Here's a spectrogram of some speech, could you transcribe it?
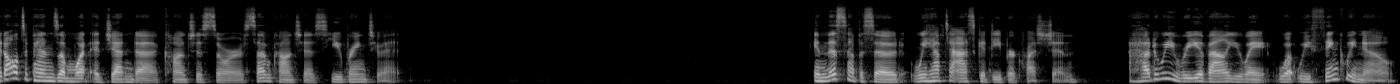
It all depends on what agenda, conscious or subconscious, you bring to it. In this episode, we have to ask a deeper question How do we reevaluate what we think we know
